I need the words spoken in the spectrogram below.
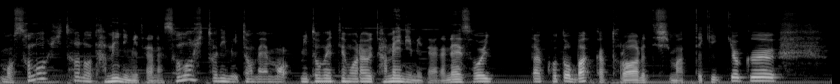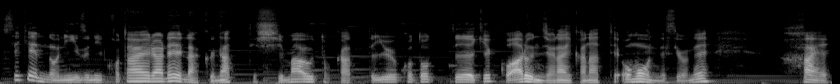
もうその人のためにみたいなその人に認めも認めてもらうためにみたいなねそういったたことばっかとらわれてしまって結局世間のニーズに応えられなくなってしまうとかっていうことって結構あるんじゃないかなって思うんですよね。はい。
